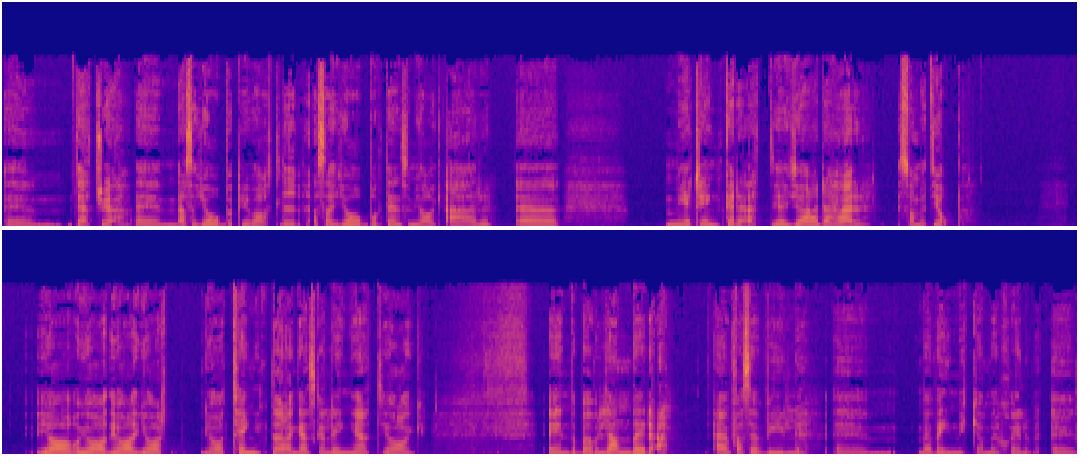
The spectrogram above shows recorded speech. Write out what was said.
eh, det tror jag. Eh, alltså jobb, privatliv. Alltså jobb och den som jag är. Eh, mer tänka det att jag gör det här som ett jobb. Jag, och jag, jag, jag, jag har tänkt det ganska länge att jag ändå behöver landa i det. Även fast jag vill eh, väva in mycket av mig själv. Eh,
